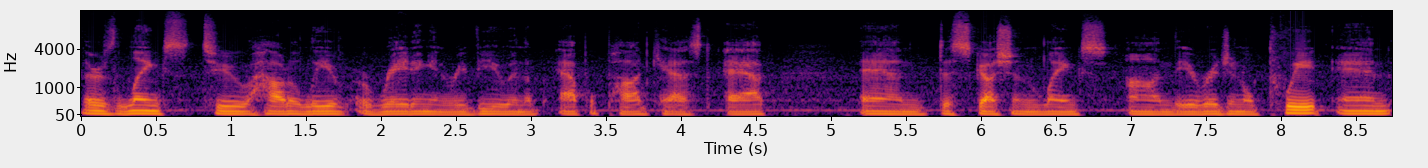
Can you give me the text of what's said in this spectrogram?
There's links to how to leave a rating and review in the Apple Podcast app, and discussion links on the original tweet and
